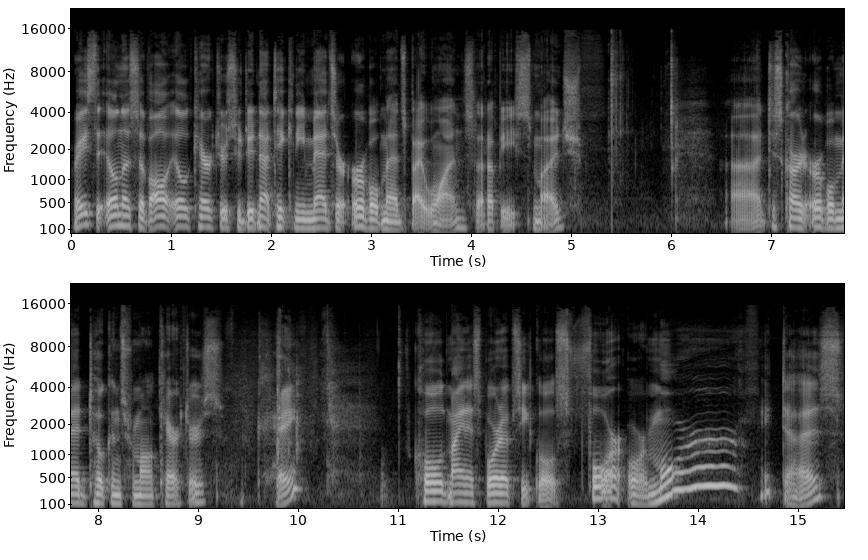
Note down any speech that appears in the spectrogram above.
Raise the illness of all ill characters who did not take any meds or herbal meds by one. So that'll be smudge. Uh, discard herbal med tokens from all characters. Okay. Cold minus board ups equals four or more. It does.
